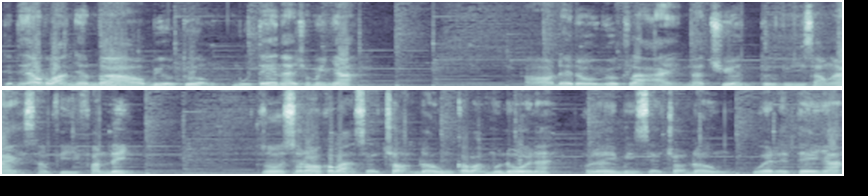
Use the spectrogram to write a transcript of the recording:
tiếp theo các bạn nhấn vào biểu tượng mũi tên này cho mình nha. Đó, để đổi ngược lại là chuyển từ ví giao ngay sang phí funding. Rồi sau đó các bạn sẽ chọn đồng các bạn muốn đổi này. Ở đây mình sẽ chọn đồng USDT nha.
